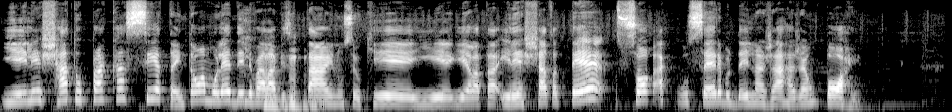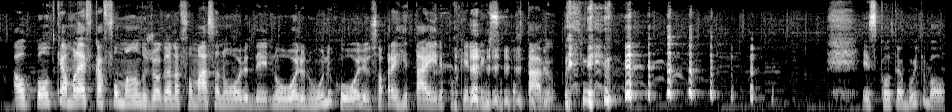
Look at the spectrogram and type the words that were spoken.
e ele é chato pra caceta. Então a mulher dele vai lá visitar e não sei o quê. E, e ela tá. Ele é chato até só a, o cérebro dele na jarra já é um porre. Ao ponto que a mulher fica fumando, jogando a fumaça no olho dele, no olho, no único olho, só para irritar ele, porque ele era insuportável. esse conto é muito bom,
